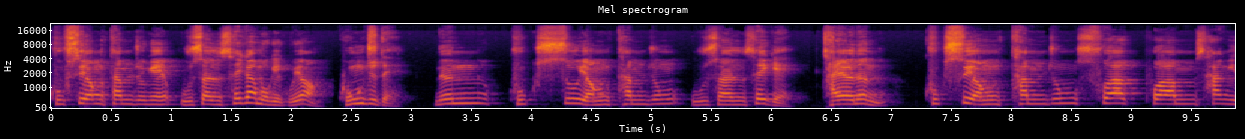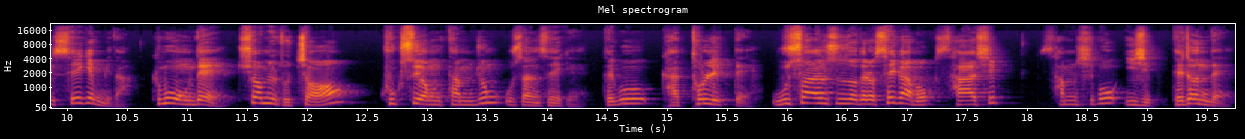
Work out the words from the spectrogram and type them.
국수영탐 중에 우수한 세 과목이고요. 공주대는 국수영탐 중 우수한 세 개, 자연은 국수영탐 중 수학 포함 상위 3개입니다. 금호공대 취업률 좋죠? 국수 영탐 중 우수한 3개. 대구 가톨릭대 우수한 순서대로 3과목 40, 35, 20. 대전대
